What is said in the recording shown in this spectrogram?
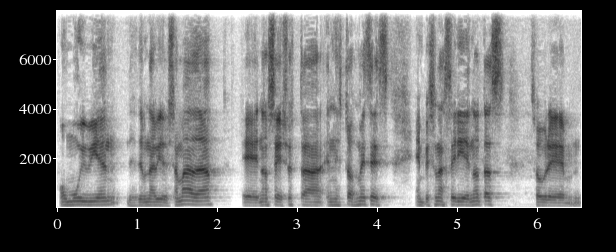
o muy bien desde una videollamada. Eh, no sé, yo está, en estos meses empecé una serie de notas sobre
